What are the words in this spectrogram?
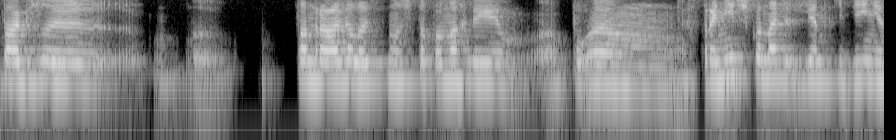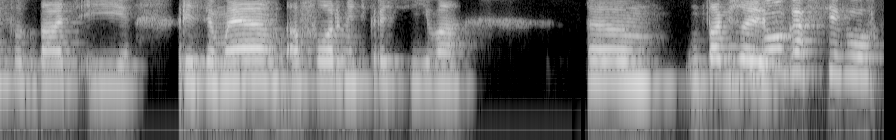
также э, понравилось, ну, что помогли э, страничку на LinkedIn создать и резюме оформить красиво. Эм, также много всего.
